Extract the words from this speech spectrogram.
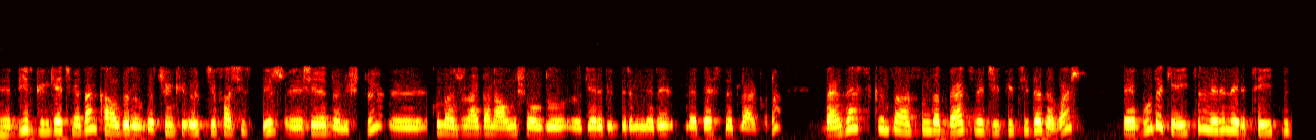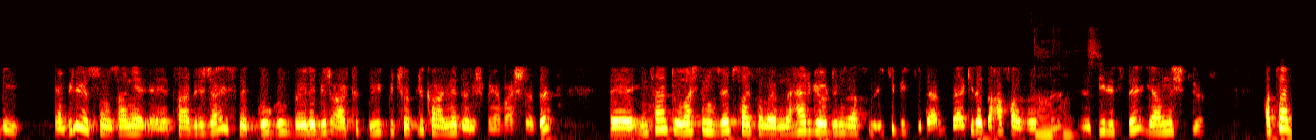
E, bir gün geçmeden kaldırıldı. Çünkü ırkçı faşist bir e, şeye dönüştü. E, kullanıcılardan almış olduğu e, geri bildirimleriyle beslediler bunu. Benzer sıkıntı aslında BERT ve GPT'de de var. E, buradaki eğitim verileri teyitli değil. Yani biliyorsunuz hani e, tabiri caizse Google böyle bir artık büyük bir çöplük haline dönüşmeye başladı. E, internette ulaştığımız web sayfalarında her gördüğümüz aslında iki bilgiden belki de daha fazlası, Daha fazlası. e, birisi yanlış diyoruz. Hatta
